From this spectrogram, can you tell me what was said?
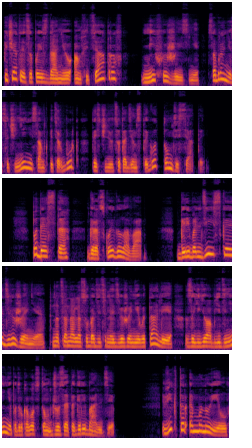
Печатается по изданию «Амфитеатров», «Мифы жизни», собрание сочинений, Санкт-Петербург, 1911 год, том 10. Подеста, городской голова. Гарибальдийское движение, национально-освободительное движение в Италии за ее объединение под руководством Джузеппе Гарибальди. Виктор Эммануил,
